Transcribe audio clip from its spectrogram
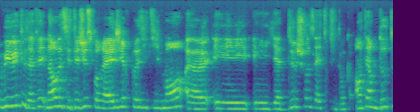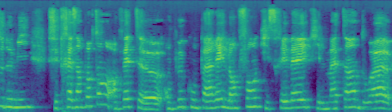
oui, oui, tout à fait. Non, mais c'était juste pour réagir positivement. Euh, et, il y a deux choses là-dessus. Donc, en termes d'autonomie, c'est très important. En fait, euh, on peut comparer l'enfant qui se réveille, qui le matin doit euh,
